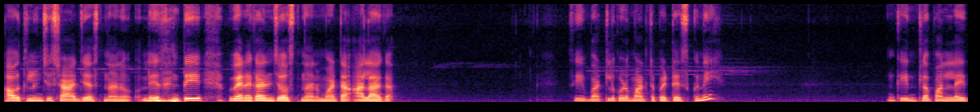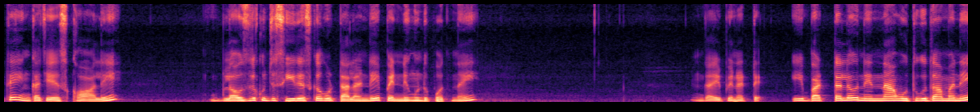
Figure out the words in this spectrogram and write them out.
అవతల నుంచి స్టార్ట్ చేస్తున్నాను. లేదంటే వెనక నుంచి వస్తున్నాను అనమాట అలాగా. సో ఈ బట్టలు కూడా మడత పెట్టేసుకుని ఇంక ఇంట్లో పనులు అయితే ఇంకా చేసుకోవాలి. బ్లౌజులు కొంచెం సీరియస్గా కుట్టాలండి పెండింగ్ ఉండిపోతున్నాయి. ఇంకా అయిపోయినట్టే. ఈ బట్టలు నిన్న ఉతుకుదామని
